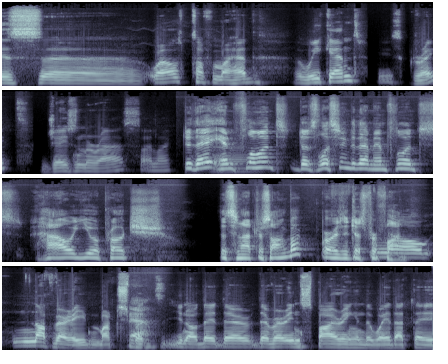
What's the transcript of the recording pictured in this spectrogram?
is uh, well, top of my head, The Weeknd. is great. Jason Mraz, I like. Do they influence? Does listening to them influence how you approach the Sinatra Songbook, or is it just for fun? No, not very much, Yeah. but you know, they, they're they're very inspiring in the way that they,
